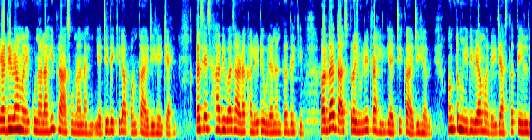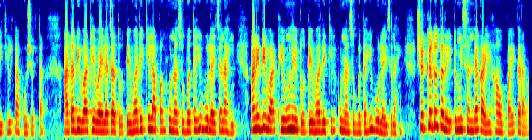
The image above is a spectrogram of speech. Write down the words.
या दिव्यामुळे कुणालाही त्रास होणार नाही याची देखील आपण काळजी घ्यायची आहे. तसेच हा दिवा झाडाखाली ठेवल्यानंतर देखील अर्धा तास प्रज्वलित राहील याची काळजी घ्यावी. मग तुम्ही दिव्यामध्ये जास्त तेल देखील टाकू शकता. आता दिवा ठेवायला जातो तेव्हा देखील आपण कुणासोबतही बोलायचं नाही. आणि दिवा ठेवून येतो तेव्हा देखील कुणासोबतही बोलायचं नाही. शक्यतो तरी तुम्ही संध्याकाळी हा उपाय करावा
